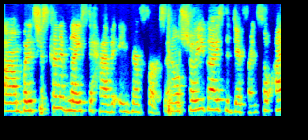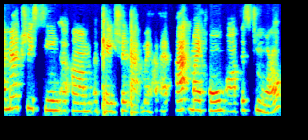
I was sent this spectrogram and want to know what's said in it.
Um, but it's just kind of nice to have it in here first. And I'll show you guys the difference. So I'm actually seeing a, um, a patient at my, at my home office tomorrow.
